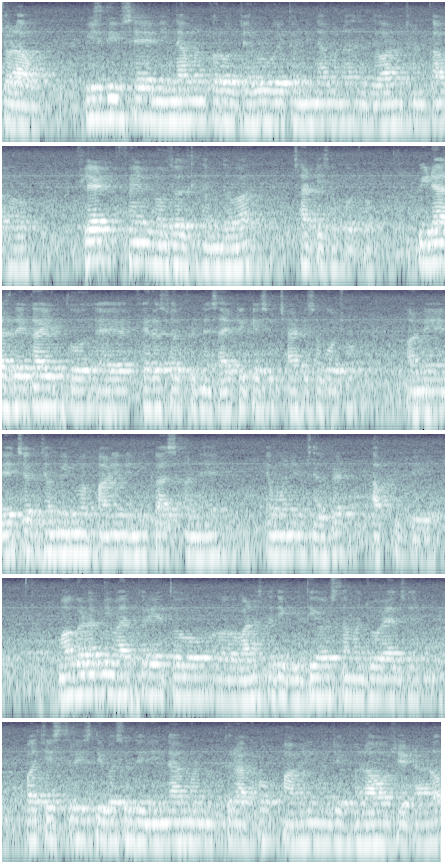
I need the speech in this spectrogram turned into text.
ચડાવો. વીસ દિવસે નિંદામણ કરો, જરૂર હોય તો નિંદામણના દવાનો છંટકાવ કરો. ફ્લેટ ફેન નોઝલથી તમે દવા છાંટી શકો છો. પીડાશ દેખાય તો એ ફેરસ સલ્ફેટને સાઇટ્રિક એસિડ છાંટી શકો છો અને રેચક જમીનમાં પાણીની નિકાસ અને એમોનિયમ સલ્ફેટ આપવું જોઈએ. મગ વાત કરીએ તો વાનસ્પતિક વૃદ્ધિ અવસ્થામાં જોડાયેલ છે. પચીસ ત્રીસ દિવસ સુધી નિંદામણ મુક્ત રાખો. પાણીનો જે ભરાવો છે, ટાળો.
